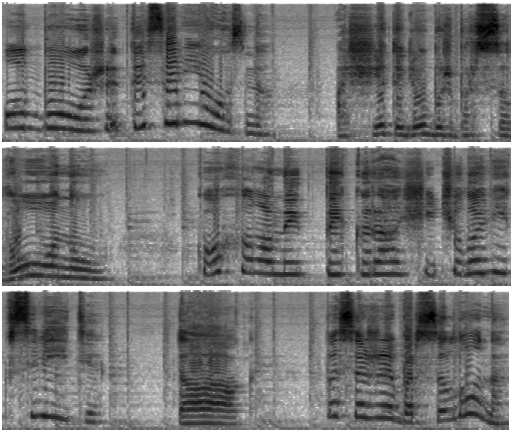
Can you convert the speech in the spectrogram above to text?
О Боже, ти серйозно? А ще ти любиш Барселону. Коханий, ти кращий чоловік в світі. Так, ПСЖ Барселона,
